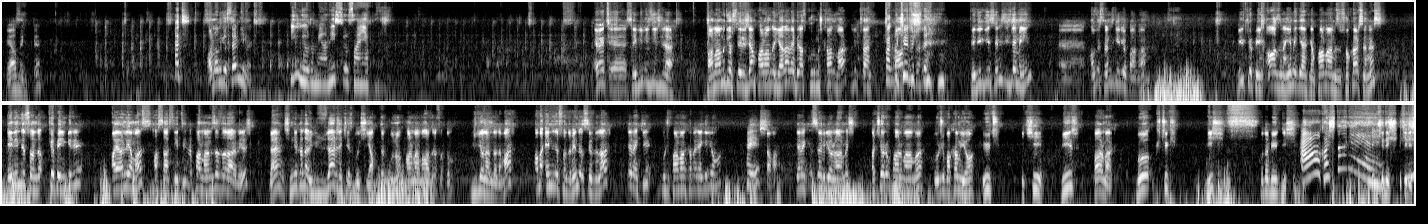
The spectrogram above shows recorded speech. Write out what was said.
Beyaz da gitti. Hadi. Parmağımı göstermeyeyim mi? Bilmiyorum ya ne istiyorsan yap. Evet e, sevgili izleyiciler. Parmağımı göstereceğim. Parmağımda yara ve biraz kurumuş kan var. Lütfen Bak uçuyor düştü. tedirginseniz izlemeyin. E, alırsanız geliyor parmağım. Bir köpeğin ağzına yemek yerken parmağınızı sokarsanız eninde sonunda köpeğin biri ayarlayamaz hassasiyeti ve parmağınıza zarar verir. Ben şimdiye kadar yüzlerce kez bu işi yaptım. Bunu parmağımı ağzına soktum. Videolarımda da var. Ama eninde sonunda beni de ısırdılar. Demek ki Burcu parmağın kameraya geliyor mu? Hayır. Tamam. Demek ki ısırabiliyorlarmış. Açıyorum parmağımı. Burcu bakamıyor. 3, 2, 1 parmak. Bu küçük diş. Bu da büyük diş. Aa kaç tane? İki diş, iki diş.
